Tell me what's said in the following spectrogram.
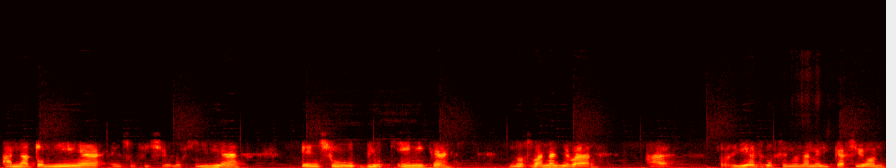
anatomía, en su fisiología, en su bioquímica, nos van a llevar a riesgos en una medicación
